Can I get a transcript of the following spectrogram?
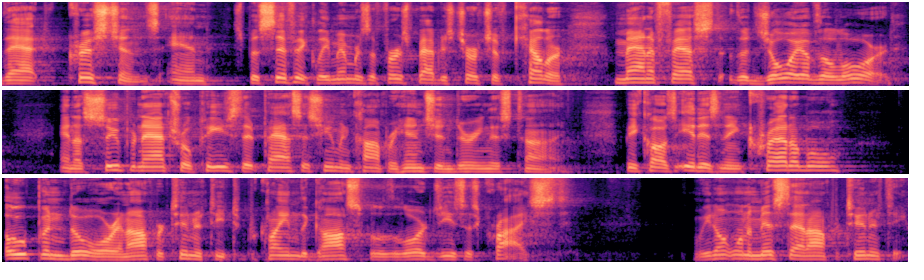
that Christians and specifically members of First Baptist Church of Keller manifest the joy of the Lord and a supernatural peace that passes human comprehension during this time because it is an incredible open door and opportunity to proclaim the gospel of the Lord Jesus Christ. We don't want to miss that opportunity.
